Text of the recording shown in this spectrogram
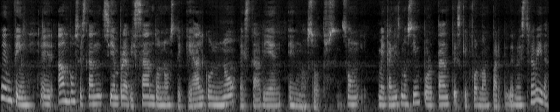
En fin, eh, ambos están siempre avisándonos de que algo no está bien en nosotros. Son mecanismos importantes que forman parte de nuestra vida.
